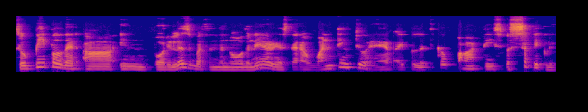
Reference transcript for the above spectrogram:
so people that are in port elizabeth in the northern areas that are wanting to have a political party specifically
